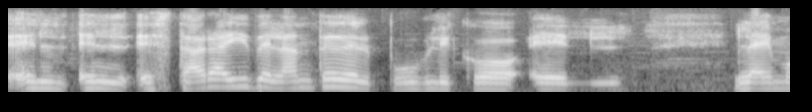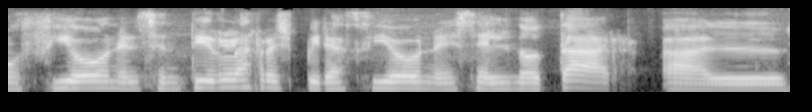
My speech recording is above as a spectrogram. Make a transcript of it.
El, el estar ahí delante del público, el, la emoción, el sentir las respiraciones, el notar al,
